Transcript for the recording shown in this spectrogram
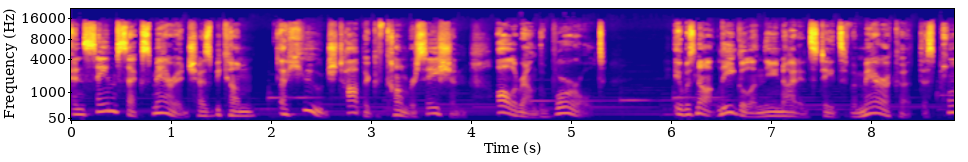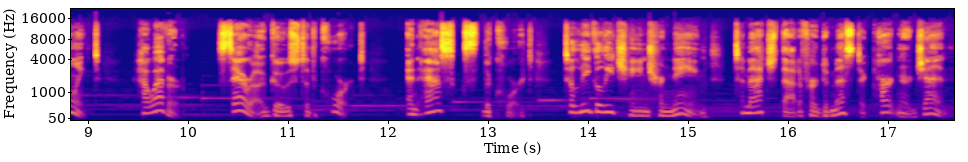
and same sex marriage has become a huge topic of conversation all around the world. It was not legal in the United States of America at this point. However, Sarah goes to the court and asks the court to legally change her name to match that of her domestic partner, Jen.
